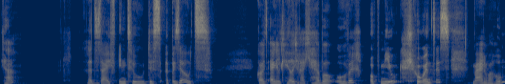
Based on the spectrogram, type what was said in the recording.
ja, let's dive into this episode. Ik wou het eigenlijk heel graag hebben over, opnieuw, gewoontes. Maar waarom?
